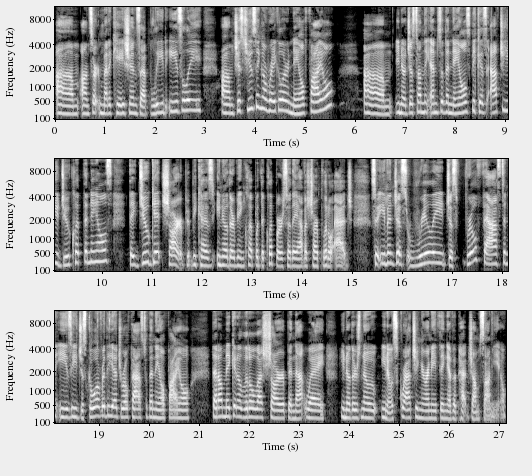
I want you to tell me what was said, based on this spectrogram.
um, on certain medications that bleed easily, um, just using a regular nail file um, you know, just on the ends of the nails because after you do clip the nails, they do get sharp because, you know, they're being clipped with the clipper. So they have a sharp little edge. So even just really, just real fast and easy, just go over the edge real fast with a nail file. That'll make it a little less sharp. And that way, you know, there's no, you know, scratching or anything if a pet jumps on you.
